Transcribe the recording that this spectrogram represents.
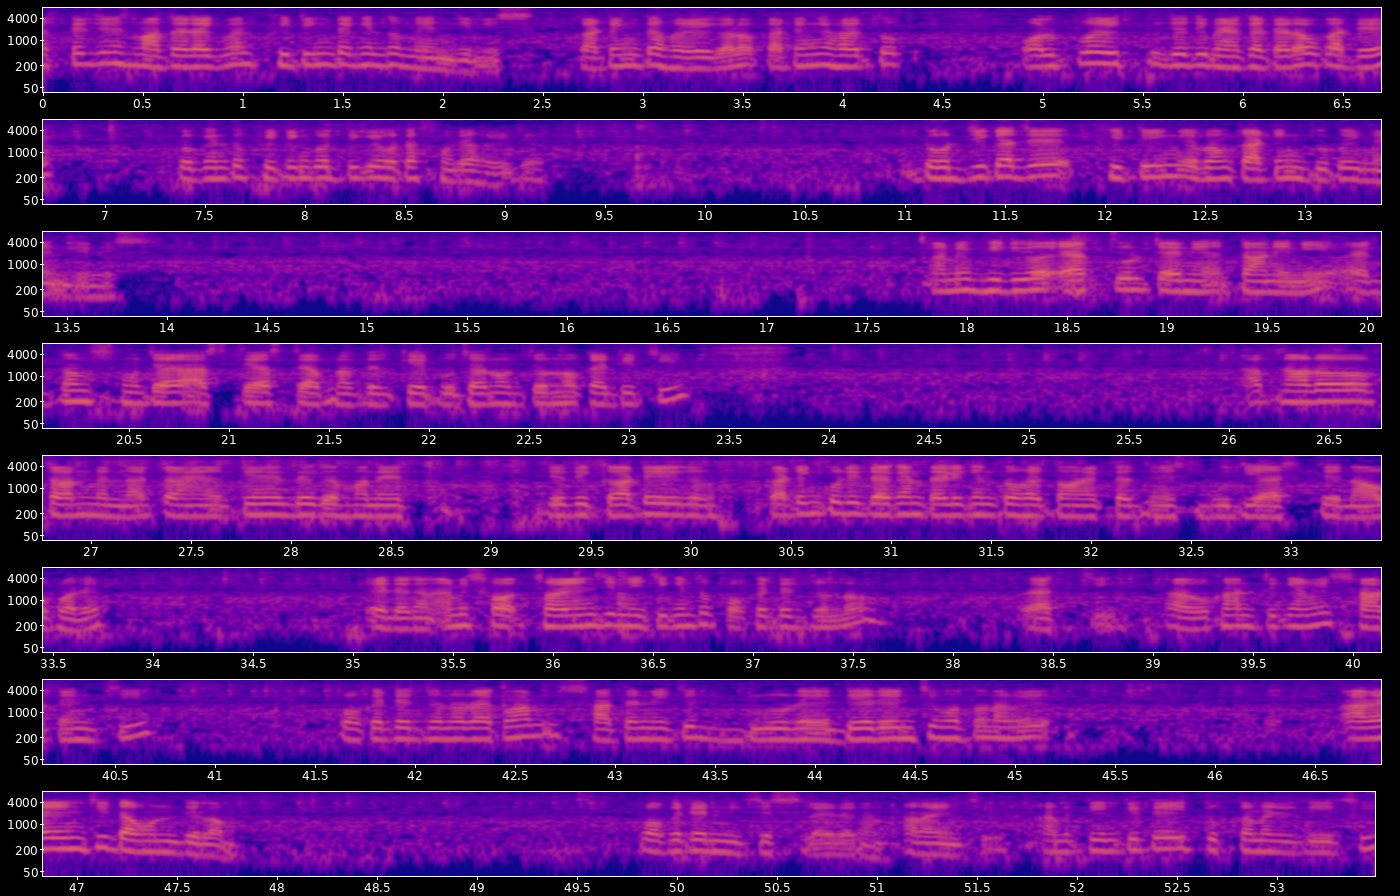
একটা জিনিস মাথায় রাখবেন ফিটিংটা কিন্তু মেন জিনিস। কাটিংটা হয়ে গেল। কাটিংয়ে হয়তো অল্প একটু যদি ম্যাকাটারাও কাটে, তো কিন্তু ফিটিং করতে গিয়ে ওটা সোজা হয়ে যায়। দর্জি কাজে ফিটিং এবং কাটিং দুটোই মেন জিনিস। আমি ভিডিও এক চুল টেনে, টানিনি, একদম সোজা আস্তে আস্তে আপনাদেরকে বোঝানোর জন্য কেটেছি। আপনারাও টানবেন না টেনে দেখে মানে যদি কাটে কাটিং করে দেখেন তাহলে কিন্তু হয়তো অনেকটা জিনিস বুঝিয়ে আসতে নাও পারে। এই দেখেন, আমি ছয় ইঞ্চি নিচে কিন্তু পকেটের জন্য রাখছি। আর ওখান থেকে আমি সাত ইঞ্চি পকেটের জন্য রাখলাম। সাতের নিচে দেড় ইঞ্চি মতন আমি আড়াই ইঞ্চি ডাউন দিলাম। পকেটের নিচের সেলাই দেখেন, আড়াই ইঞ্চি। আমি তিনটিতেই টুক্কা মেরে দিয়েছি।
